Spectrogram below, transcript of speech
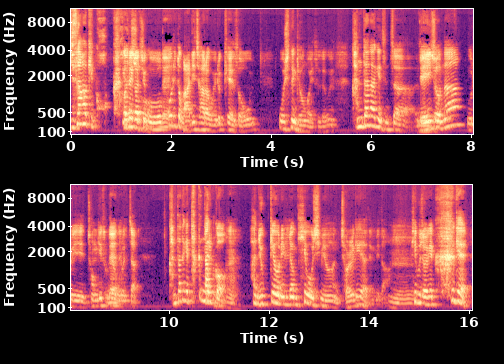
이상하게 거- 크게 돼가지고 네. 뿌리도 많이 자라고 이렇게 해서 오, 오시는 경우가 있어요. 간단하게 진짜 레이저. 레이저나 우리 전기 소독으로 네네. 진짜 간단하게 탁 끝낼 거. 네. 한 6개월 1년 키워오시면 절개해야 됩니다. 음. 피부 절개 크게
